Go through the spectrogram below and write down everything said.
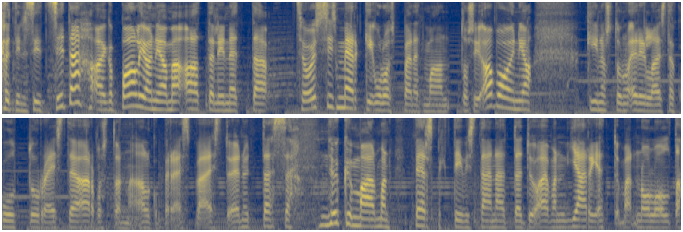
käytin sit sitä aika paljon ja mä ajattelin, että se olisi siis merkki ulospäin, että mä oon tosi avoin ja kiinnostunut erilaisista kulttuureista ja arvostan alkuperäisväestöä. Ja nyt tässä nykymaailman perspektiivistä tämä näyttäytyy aivan järjettömän nololta.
